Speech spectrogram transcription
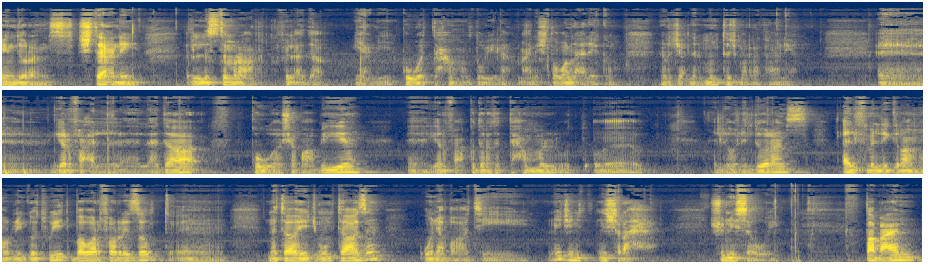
endurance إيش تعني؟ الاستمرار في الأداء يعني قوة تحمل طويلة. معليش طولنا عليكم. نرجع للمنتج مرة ثانية. يرفع ال- الأداء قوة شبابية آه، يرفع قدرة التحمل آه، اللي هو ال endurance 1000 ملي جرام horny goat weed powerful result نتائج ممتازة ونباتي. نيجي نشرح شنو يسوي. طبعا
